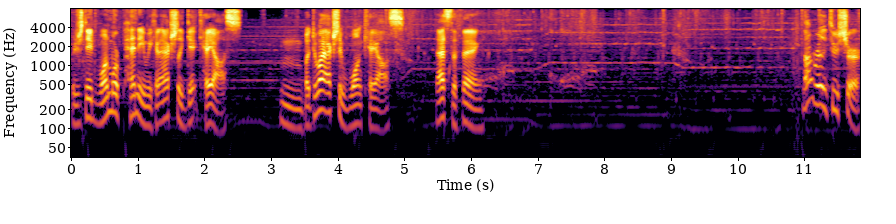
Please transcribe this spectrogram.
We just need one more penny we can actually get Chaos. Hmm, but do I actually want Chaos? That's the thing. Not really too sure.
